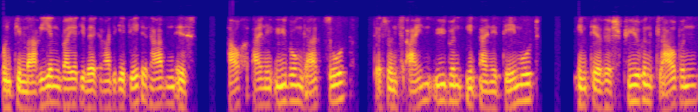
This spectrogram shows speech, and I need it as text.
Und die Marienweihe, die wir gerade gebetet haben, ist auch eine Übung dazu, dass wir uns einüben in eine Demut, in der wir spüren, glauben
